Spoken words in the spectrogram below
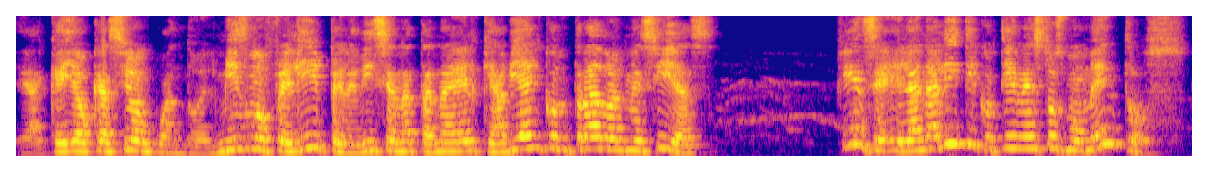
en aquella ocasión cuando el mismo Felipe le dice a Natanael que había encontrado al Mesías. Fíjense, el analítico tiene estos momentos,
